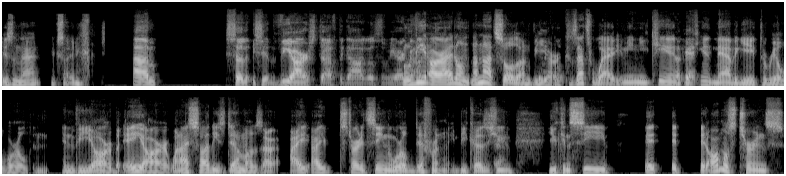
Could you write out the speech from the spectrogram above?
isn't that exciting? Um, so VR stuff, the goggles, the VR. Well, goggles. VR, I don't. I'm not sold on VR because that's way. I mean, you can't okay. you can't navigate the real world in in VR. But AR, when I saw these demos, I I, I started seeing the world differently because yeah. you you can see it it it almost turns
